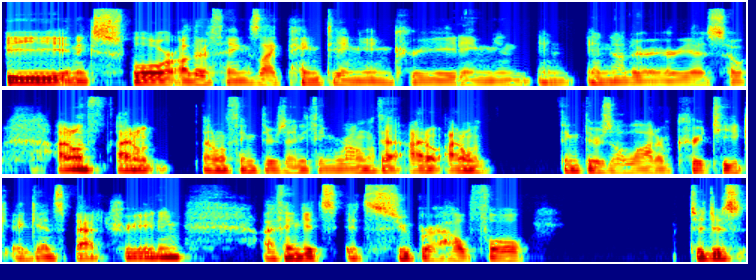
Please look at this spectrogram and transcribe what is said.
Be and explore other things like painting and creating in, in in other areas. So i don't i don't i don't think there's anything wrong with that. I don't i don't think there's a lot of critique against batch creating. I think it's it's super helpful to just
